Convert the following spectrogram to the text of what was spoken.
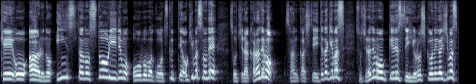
KOR のインスタのストーリーでも応募箱を作っておきますので、そちらからでも参加していただけます。そちらでも OK です。ぜひよろしくお願いします。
